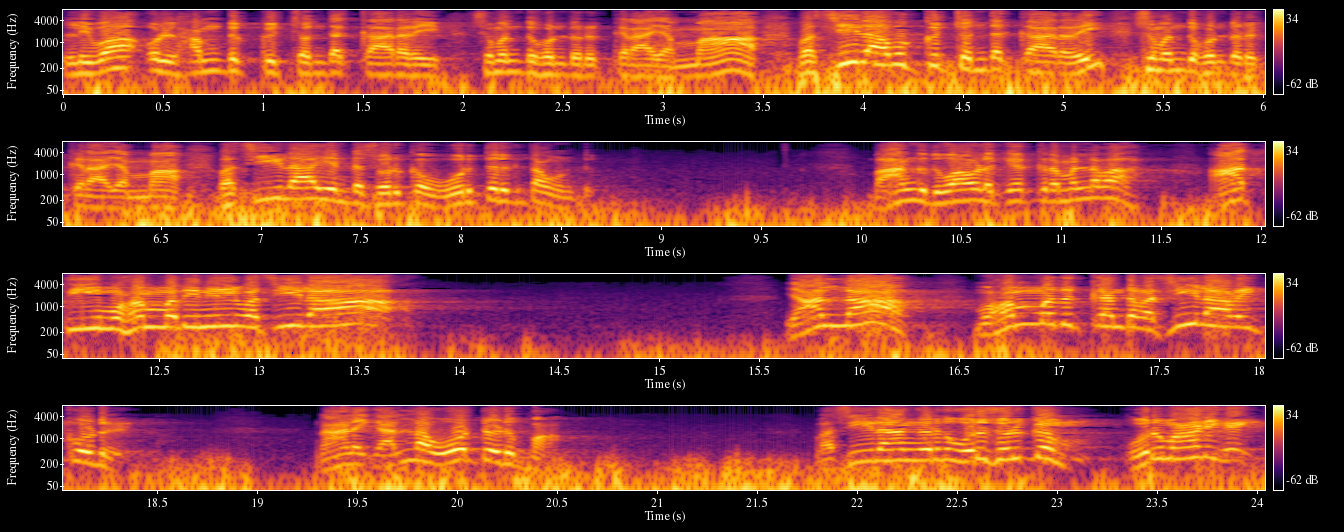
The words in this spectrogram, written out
லிவா உல் ஹம்துக்கு சொந்தக்காரரை சுமந்து கொண்டிருக்கிறாய் அம்மா. வசீலாவுக்கு சொந்தக்காரரை சுமந்து கொண்டிருக்கிறாய் அம்மா. வசீலா என்ற சொர்க்கம் ஒருத்தருக்கு தான் உண்டு. பாங்கு துவாவுல கேட்கிறோம் அல்லவா? ஆத்தி முகம்மதினில் வசீலா. யா அல்லாஹ் முகம்மதுக்கு அந்த வசீலாவை கொடு. நாளைக்கு அல்ல ஓட்டு எடுப்பான். வசீலாங்கிறது ஒரு சொர்க்கம் ஒரு மாளிகை.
